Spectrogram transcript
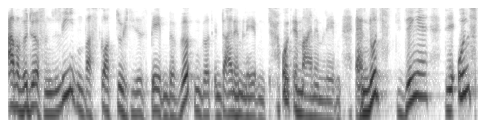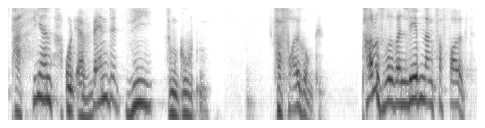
Aber wir dürfen lieben, was Gott durch dieses Beben bewirken wird in deinem Leben und in meinem Leben. Er nutzt die Dinge, die uns passieren und er wendet sie zum Guten. Verfolgung. Paulus wurde sein Leben lang verfolgt.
